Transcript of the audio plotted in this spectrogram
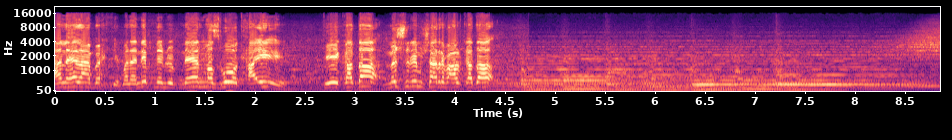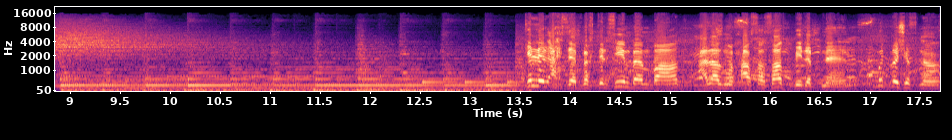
أنا هلا عم بحكي بدنا نبني لبنان مزبوط حقيقي. في قضاء مجرم مشرف على القضاء. كل الأحزاب مختلفين بين بعض على المحاصصات بلبنان مثل ما شفنا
